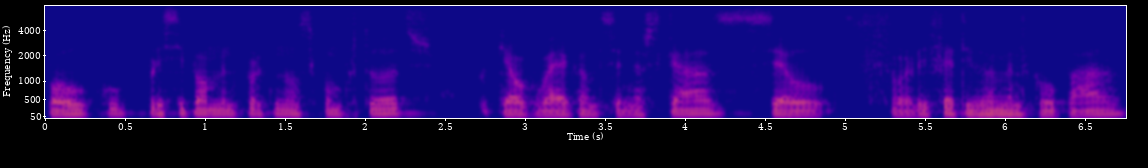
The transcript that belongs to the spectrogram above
pouco, principalmente porque não se cumpre todos, porque é o que vai acontecer neste caso. Se ele for efetivamente culpado,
